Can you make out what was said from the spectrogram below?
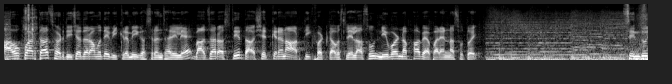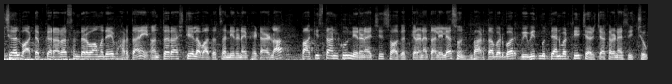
आवक वाढताच हळदीच्या दरामध्ये विक्रमी घसरण झालेली आहे. बाजार अस्थिरता शेतकऱ्यांना आर्थिक फटका बसलेला असून निवड नफा व्यापाऱ्यांनाच होतोय सिंधुचल वाटप करारासंदर्भामध्ये भारताने आंतरराष्ट्रीय लवादाचा निर्णय फेटाळला. पाकिस्तानकडून निर्णयाचे स्वागत करण्यात आलेले असून भारताबरोबर विविध मुद्द्यांवरती चर्चा करण्यास इच्छुक.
